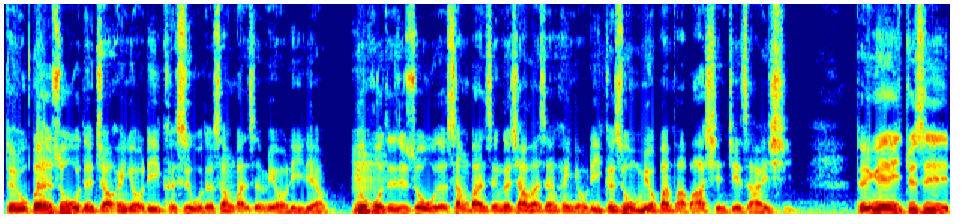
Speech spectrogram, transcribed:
对，我不能说我的脚很有力，可是我的上半身没有力量，又或者是说我的上半身跟下半身很有力，可是我没有办法把它衔接在一起。对，因为就是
